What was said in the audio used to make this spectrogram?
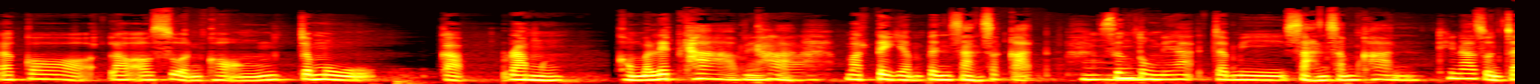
แล้วก็เราเอาส่วนของจมูกกับรำของเมล็ดข้าวเนี่ยค่ะ มาเตรียมเป็นสารสกัดอืมซึ่งตรงเนี้ยจะมีสารสำคัญที่น่าสนใจ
